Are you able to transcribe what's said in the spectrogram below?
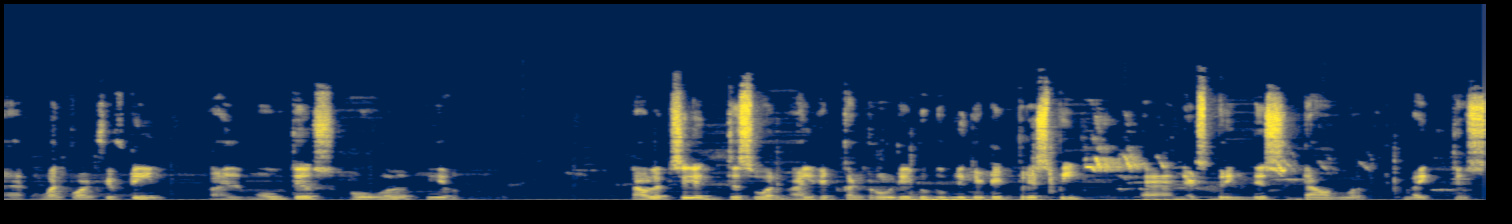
And 1.15 I'll move this over here. Now let's select this one. I'll hit ctrl D to duplicate it. Press P. And let's bring this downward like this.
